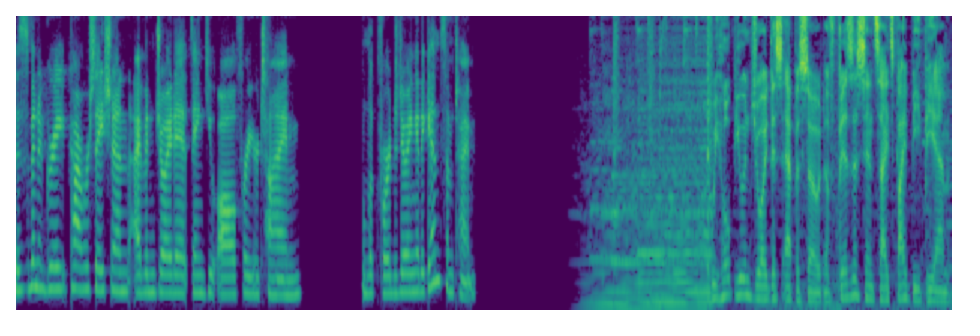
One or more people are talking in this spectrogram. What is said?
this has been a great conversation. I've enjoyed it. Thank you all for your time. Look forward to doing it again sometime. We hope you enjoyed this episode of Business Insights by BPM.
